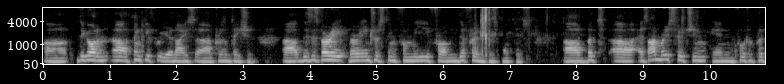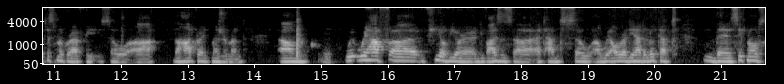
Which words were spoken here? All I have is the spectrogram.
Uh, Gordon, uh, thank you for your nice uh, presentation. Uh, this is very, very interesting for me from different perspectives. Uh, but uh, as I'm researching in photoplethysmography, so uh, the heart rate measurement, um, we, we have a few of your devices at hand. So we already had a look at the signals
